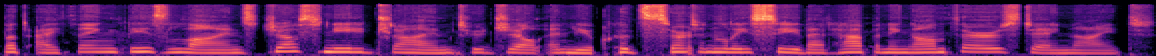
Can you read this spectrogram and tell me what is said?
But I think these lines just need time to gel and you could certainly see that happening on Thursday night.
